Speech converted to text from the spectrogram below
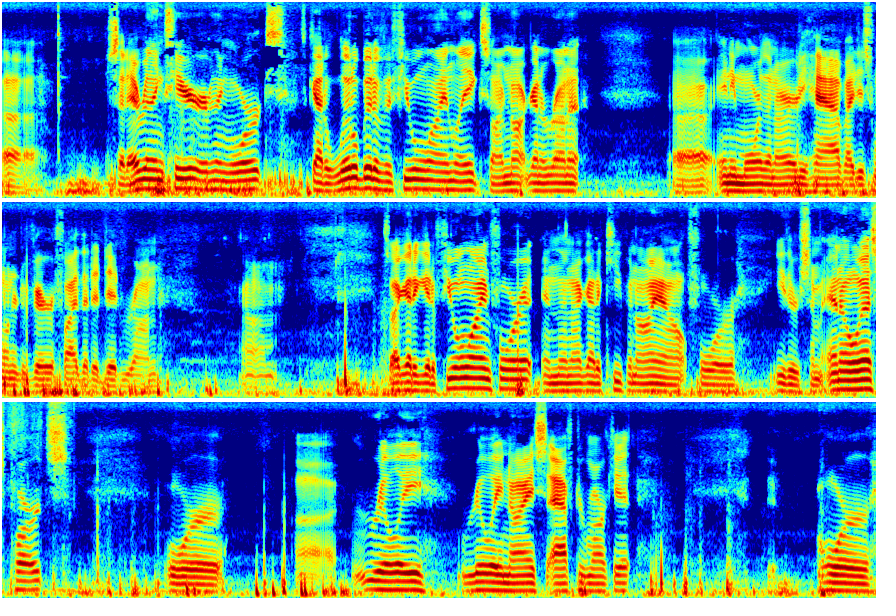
Uh, said everything's here, everything works. It's got a little bit of a fuel line leak, so I'm not going to run it uh, any more than I already have. I just wanted to verify that it did run. Um, so I got to get a fuel line for it, and then I got to keep an eye out for either some NOS parts or uh, really, really nice aftermarket or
